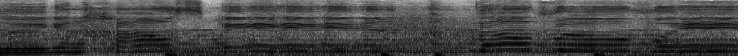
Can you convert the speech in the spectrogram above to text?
playing house in the roof with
